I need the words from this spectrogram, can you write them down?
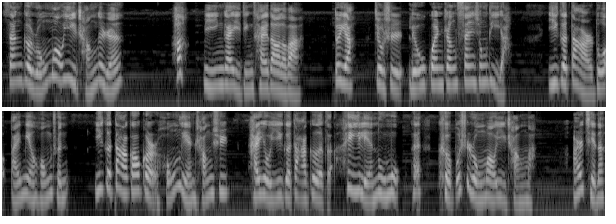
三个容貌异常的人，哈，你应该已经猜到了吧？对呀，就是刘关张三兄弟呀。一个大耳朵、白面红唇，一个大高个儿、红脸长须，还有一个大个子、黑脸怒目，嘿，可不是容貌异常嘛？而且呢，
